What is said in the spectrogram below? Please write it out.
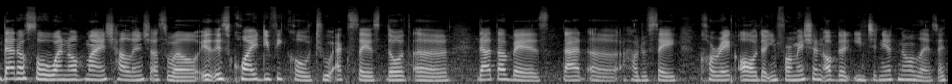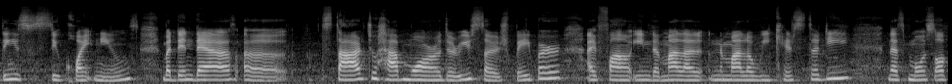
that also one of my challenge as well. It is quite difficult to access those uh, database that uh, how to say correct all the information of the internet knowledge. I think it's still quite new. But then there uh, start to have more the research paper I found in the Mala, Malawi case study that most of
